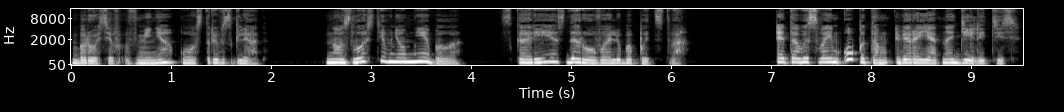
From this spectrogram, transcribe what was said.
бросив в меня острый взгляд. Но злости в нем не было, скорее здоровое любопытство. «Это вы своим опытом, вероятно, делитесь?»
